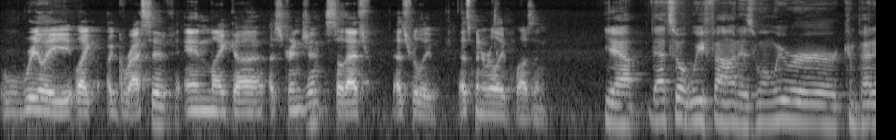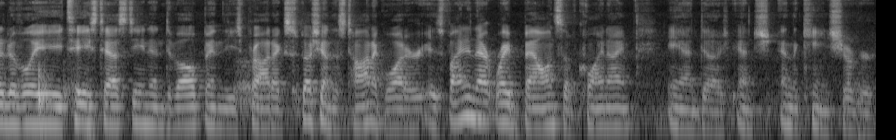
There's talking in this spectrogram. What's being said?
really like aggressive and like uh, astringent. So that's that's really that's been really pleasant. Yeah, that's what we found is when we were competitively taste testing and developing these products, especially on this tonic water, is finding that right balance of quinine and uh, and sh- and the cane sugar.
